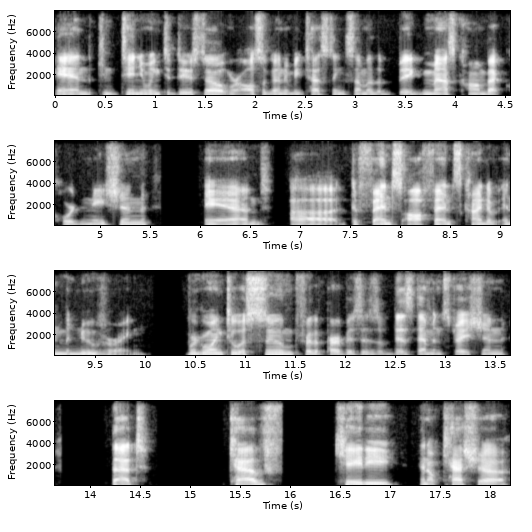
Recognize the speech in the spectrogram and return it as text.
and continuing to do so. We're also going to be testing some of the big mass combat coordination and uh, defense, offense kind of in maneuvering. We're going to assume, for the purposes of this demonstration, that Kev, Katie, and Alkesha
